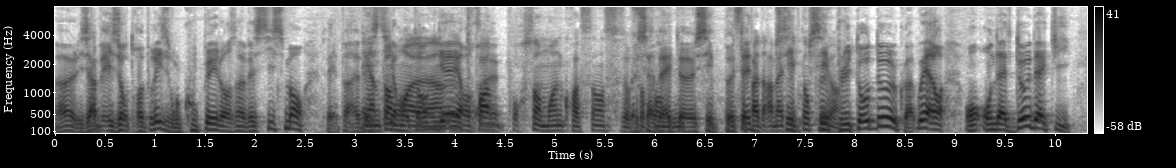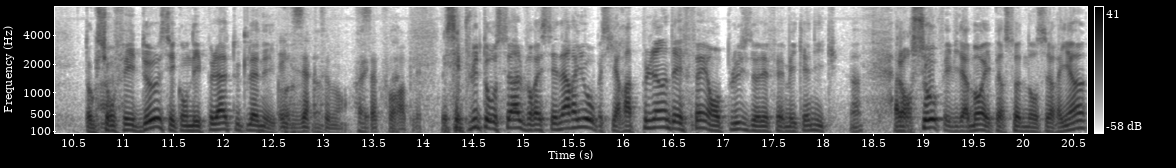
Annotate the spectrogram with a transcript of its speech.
Hein. Les, entreprises vont couper leurs investissements. Vous n'allez pas investir en temps de guerre. 3% moins de croissance sur, ben, ça va être, c'est peut-être, C'est hein. plutôt deux, quoi. Oui, alors on, a deux d'acquis. Donc si on fait deux, c'est qu'on est plat toute l'année. Exactement, c'est ça qu'il faut rappeler. Mais c'est plutôt ça le vrai scénario, parce qu'il y aura plein d'effets en plus de l'effet mécanique. Hein. Alors sauf évidemment, et personne n'en sait rien,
